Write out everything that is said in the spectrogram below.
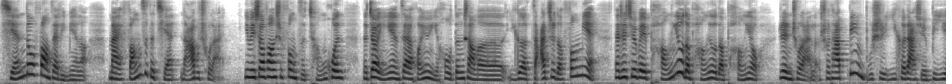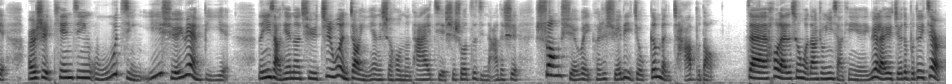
钱都放在里面了，买房子的钱拿不出来。因为双方是奉子成婚，那赵颖燕在怀孕以后登上了一个杂志的封面，但是却被朋友的朋友的朋友认出来了，说她并不是医科大学毕业，而是天津武警医学院毕业。那殷小天呢？去质问赵颖燕的时候呢，他还解释说自己拿的是双学位，可是学历就根本查不到。在后来的生活当中，印小天也越来越觉得不对劲儿。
